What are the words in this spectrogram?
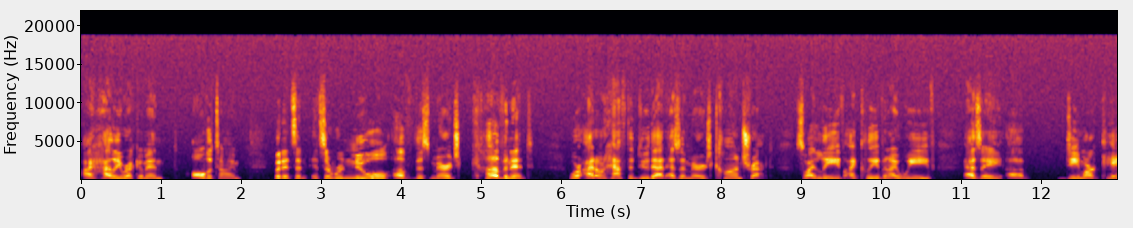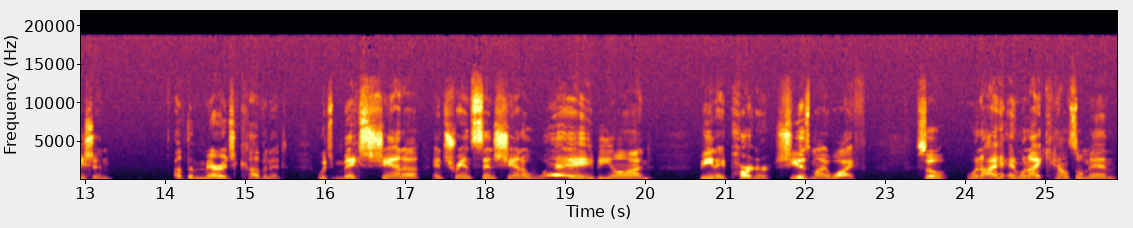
I highly recommend all the time. But it's an it's a renewal of this marriage covenant where I don't have to do that as a marriage contract. So I leave, I cleave, and I weave as a uh, demarcation of the marriage covenant, which makes Shanna and transcends Shanna way beyond being a partner. She is my wife. So when I and when I counsel men,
